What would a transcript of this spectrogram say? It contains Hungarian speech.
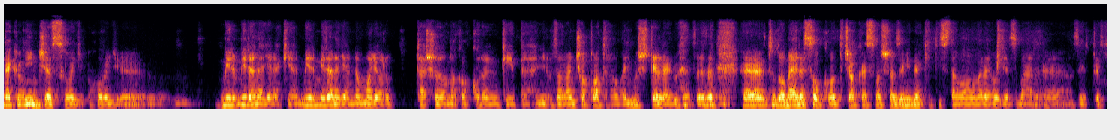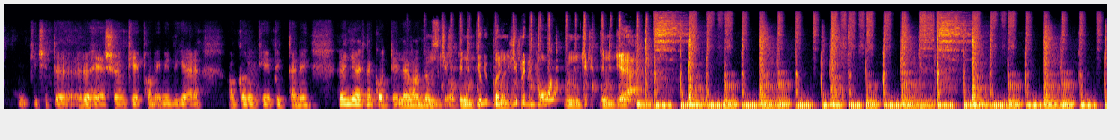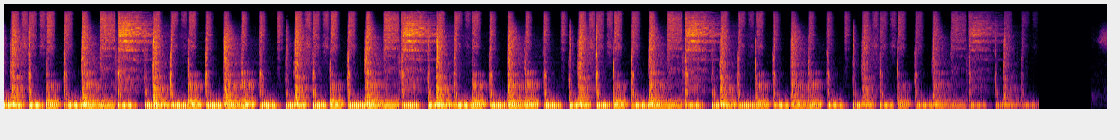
nekünk nincs ez, hogy, hogy mire legyenek ilyen, mire, mire legyen a magyar társadalomnak akkora önképe az aranycsapatra, vagy most tényleg tudom, erre szokott, csak ezt most azért mindenki tisztában van vele, hogy ez már azért egy kicsit röhelyes önkép, ha még mindig erre akarunk építeni. Lengyeleknek ott egy Lewandowski, ott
